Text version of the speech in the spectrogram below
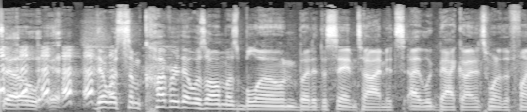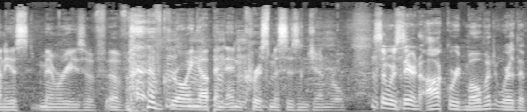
so uh, there was some cover that was almost blown, but at the same time, it's I look back on it, it's one of the funniest memories of, of, of growing up and, and Christmases in general. So was there an awkward moment where the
